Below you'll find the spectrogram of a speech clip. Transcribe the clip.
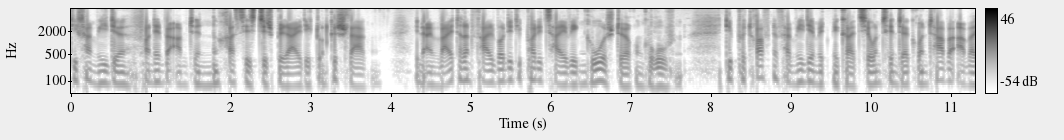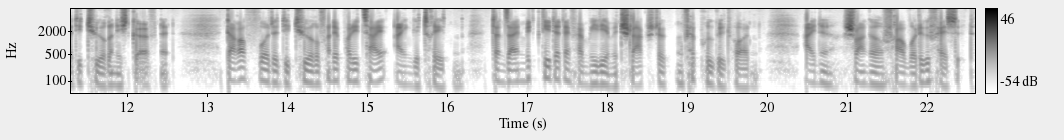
die Familie von den Beamtinnen rassistisch beleidigt und geschlagen. In einem weiteren Fall wurde die Polizei wegen Ruhestörung gerufen. Die betroffene Familie mit Migrationshintergrund habe aber die Türe nicht geöffnet. Darauf wurde die Türe von der Polizei eingetreten. Dann seien Mitglieder der Familie mit Schlagstöcken verprügelt worden. Eine schwangere Frau wurde gefesselt.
